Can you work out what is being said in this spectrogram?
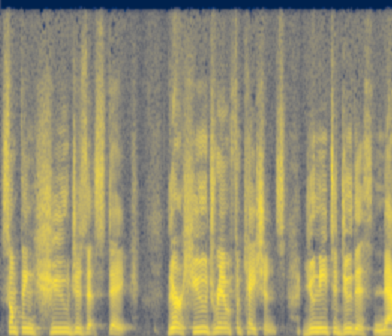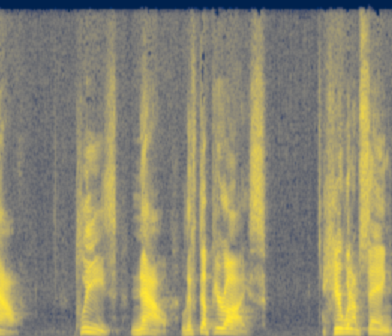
Something huge is at stake. There are huge ramifications. You need to do this now. Please, now, lift up your eyes hear what I'm saying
